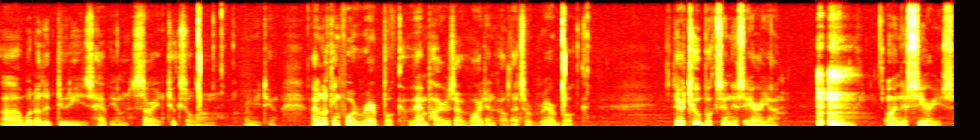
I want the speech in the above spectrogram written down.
Uh, what other duties have you? I'm sorry it took so long for me to. I'm looking for a rare book, Vampires of Vvardenfell. That's a rare book. There are two books in this area, or in this series.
